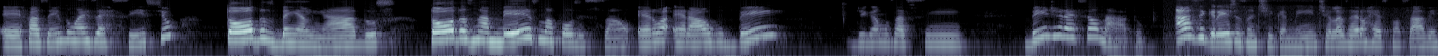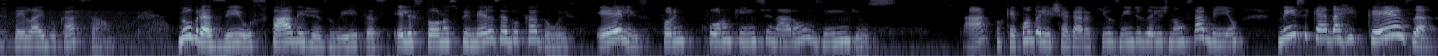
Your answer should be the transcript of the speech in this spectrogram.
é, fazendo um exercício, todos bem alinhados, todas na mesma posição, era, era algo bem, digamos assim, bem direcionado. As igrejas antigamente, elas eram responsáveis pela educação. No Brasil, os padres jesuítas, eles foram os primeiros educadores. Eles foram, foram quem ensinaram os índios tá? Porque quando eles chegaram aqui, os índios eles não sabiam nem sequer da riqueza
